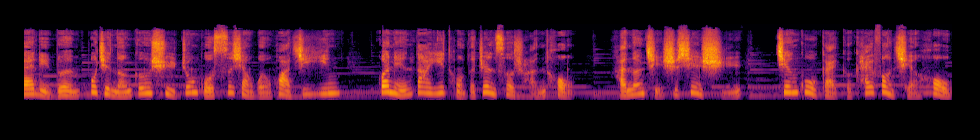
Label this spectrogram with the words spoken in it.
该理论不仅能更续中国思想文化基因，关联大一统的政策传统，还能解释现实，兼顾改革开放前后，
